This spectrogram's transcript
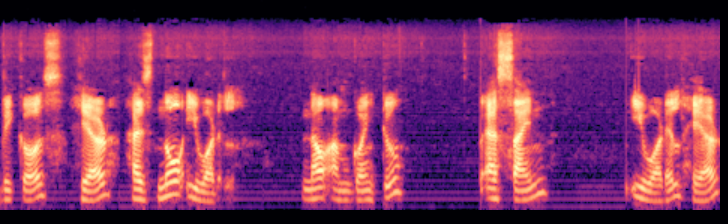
because here has no URL now I'm going to assign URL here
